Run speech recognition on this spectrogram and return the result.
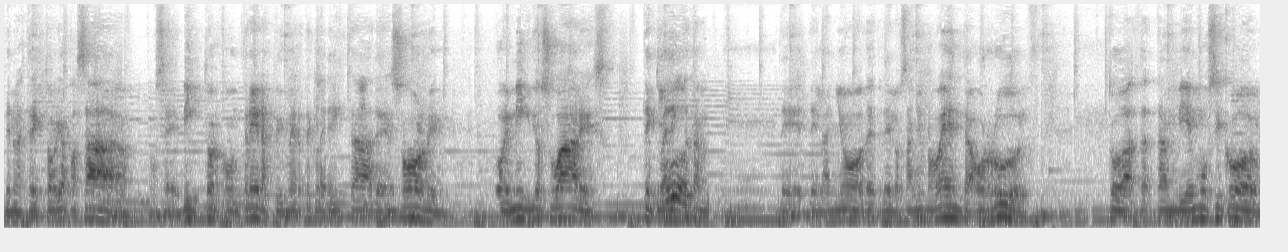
de nuestra historia pasada, no sé, Víctor Contreras, primer tecladista de Desorden, o Emilio Suárez, tecladista también de, del año, de, los años 90, o Rudolf, toda, también músico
